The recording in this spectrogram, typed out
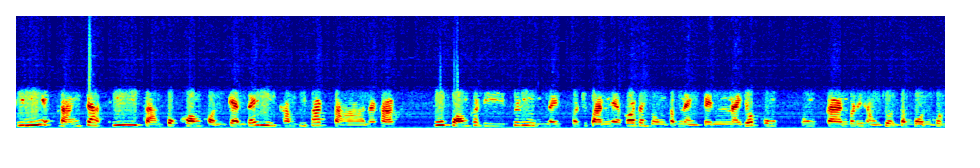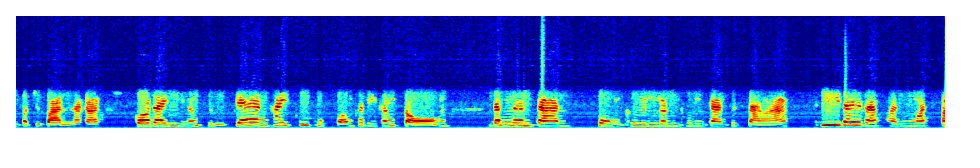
ทีนี้หลังจากที่ศาลปกครองขอนแก่นได้มีคำพิพากษานะคะผู้ฟ้องคดีซึ่งในปัจจุบันเนี่ยก็ดำรงตำแหน่งเป็นนายกององค์การบริหารส่วนตำบลคนปัจจุบันนะคะ ก็ได้มีหนังสือแจ้งให้ผู้ถูกฟ้องคดีทั้งสองดำเนินการส่งคืนเงินทุนการศึกษา ที่ได้รับอนุมัติไป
